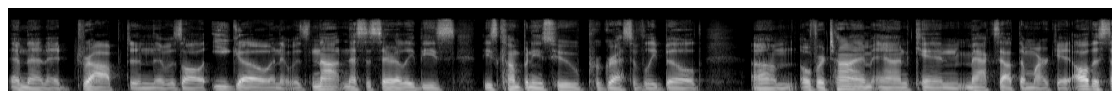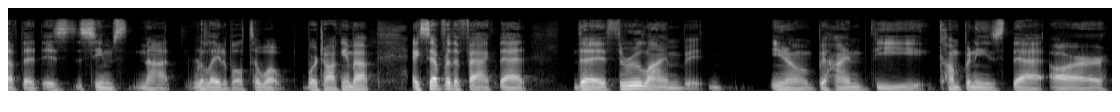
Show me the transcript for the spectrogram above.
and then it dropped, and it was all ego, and it was not necessarily these these companies who progressively build um, over time and can max out the market. All this stuff that is seems not relatable to what we're talking about, except for the fact that the through line you know behind the companies that are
